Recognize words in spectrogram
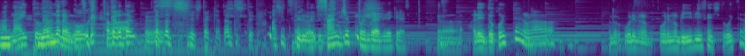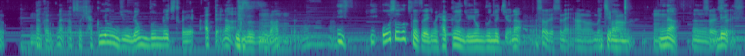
な、ナイトガなんならもう、体、うん形して、下カとして、足つけるだけで。30分ぐらいでできるやつ。うんあれ、どこ行ったんやろな。俺の、俺の BB 戦士どこ行ったんやろ。うなんか、なそう144分の1とかあったよな。そうそうあったな。いいオーソドックスなやつが一番。144分の1よな。そうですね。あの、一番。うんな。うんそうです、そうです。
